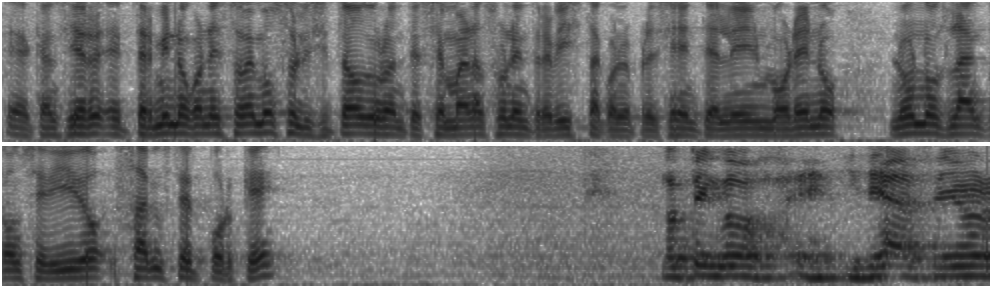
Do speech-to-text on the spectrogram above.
Eh, canciller, eh, termino con esto. Hemos solicitado durante semanas una entrevista con el presidente Lenín Moreno. No nos la han concedido. ¿Sabe usted por qué? No tengo eh, idea, señor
